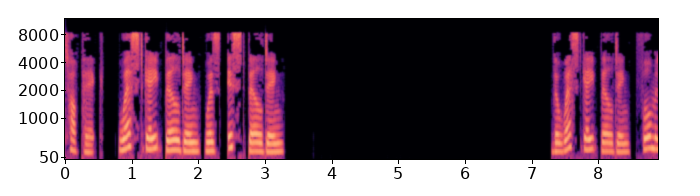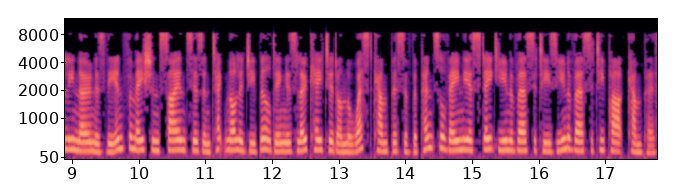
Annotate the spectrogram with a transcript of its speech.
Topic: Westgate Building was IST Building. The Westgate Building, formerly known as the Information Sciences and Technology Building is located on the west campus of the Pennsylvania State University's University Park campus.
